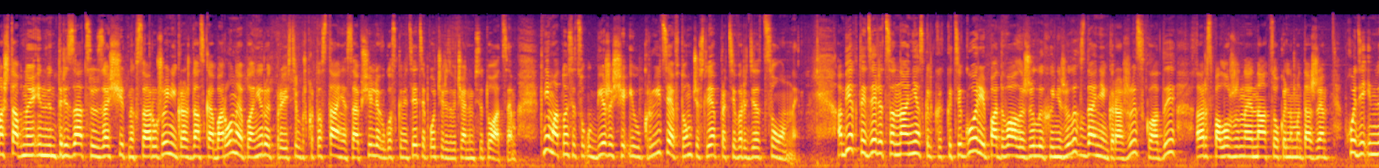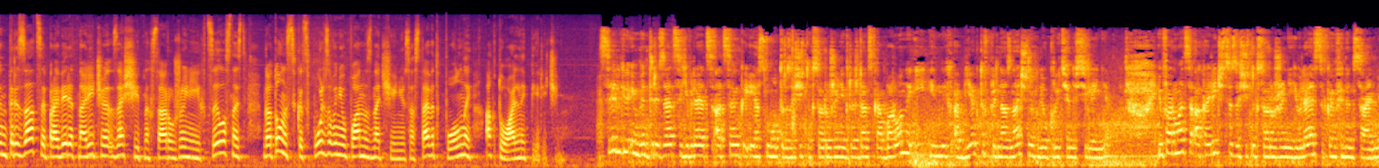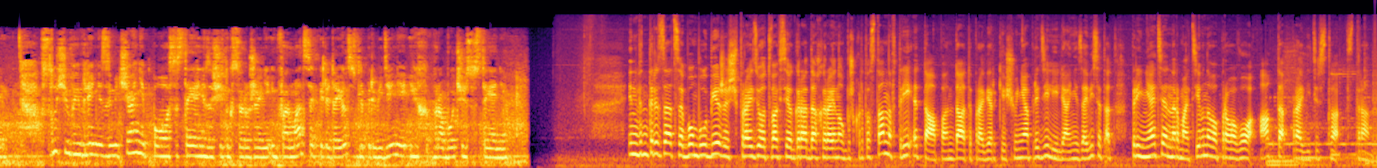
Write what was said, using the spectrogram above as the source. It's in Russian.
Масштабную инвентаризацию защитных сооружений гражданской обороны планирует провести в Башкортостане, сообщили в Госкомитете по чрезвычайным ситуациям. К ним относятся убежища и укрытия, в том числе противорадиационные. Объекты делятся на несколько категорий – подвалы жилых и нежилых зданий, гаражи, склады, расположенные на цокольном этаже. В ходе инвентаризации проверят наличие защитных сооружений, их целостность, готовность к использованию по назначению, составят полный актуальный перечень. Целью инвентаризации является оценка и осмотр защитных сооружений гражданской обороны и иных объектов, предназначенных для укрытия населения. Информация о количестве защитных сооружений является конфиденциальной. В случае выявления замечаний по состоянию защитных сооружений информация передается для приведения их в рабочее состояние. Инвентаризация бомбоубежищ пройдет во всех городах и районах Башкортостана в три этапа. Даты проверки еще не определили. Они зависят от принятия нормативного правового акта правительства страны.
